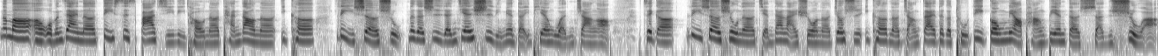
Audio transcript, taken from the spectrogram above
那么，呃，我们在呢第四十八集里头呢谈到呢一棵栗色树，那个是《人间世》里面的一篇文章啊、哦。这个栗色树呢，简单来说呢，就是一棵呢长在这个土地公庙旁边的神树啊。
